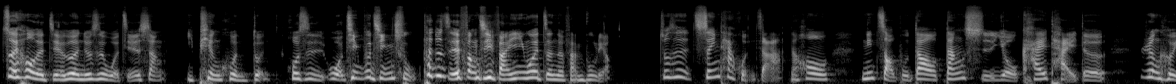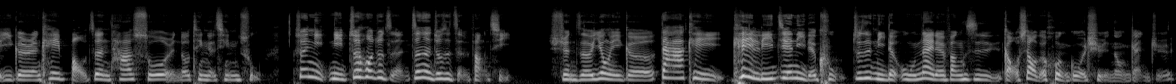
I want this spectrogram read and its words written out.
最后的结论就是我直接上一片混沌，或是我听不清楚，他就直接放弃翻译，因为真的翻不了，就是声音太混杂，然后你找不到当时有开台的。任何一个人可以保证他所有人都听得清楚，所以你你最后就只能真的就是只能放弃，选择用一个大家可以可以理解你的苦，就是你的无奈的方式，搞笑的混过去那种感觉。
